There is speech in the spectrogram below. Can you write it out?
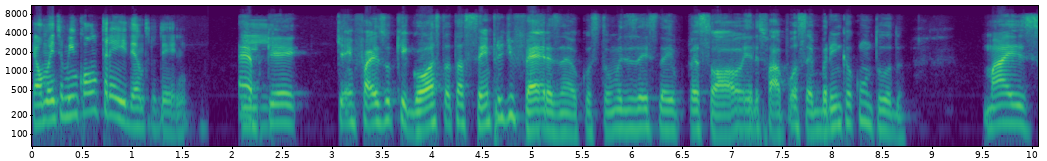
realmente eu me encontrei dentro dele. É, e... porque quem faz o que gosta tá sempre de férias, né? Eu costumo dizer isso daí pro pessoal e eles falam, pô, você brinca com tudo. Mas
